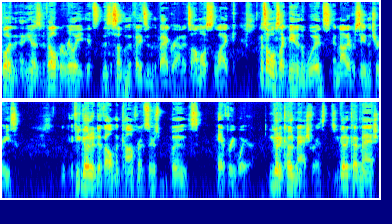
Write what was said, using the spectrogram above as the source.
Well, and, you know, as a developer, really, it's this is something that fades into the background. It's almost like it's almost like being in the woods and not ever seeing the trees. If you go to a development conference, there's booths everywhere. You go to CodeMash, for instance. You go to CodeMash.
